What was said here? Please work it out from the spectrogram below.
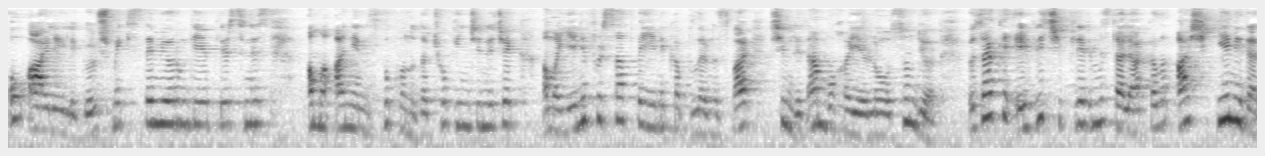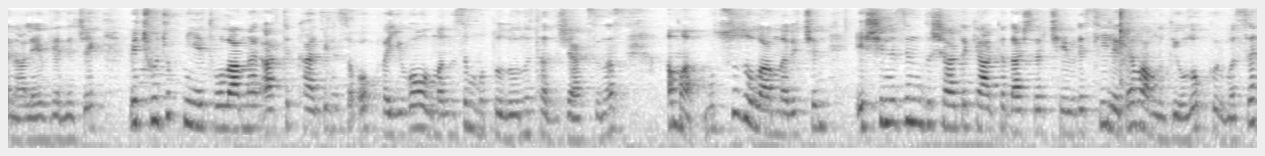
o aileyle görüşmek istemiyorum diyebilirsiniz. Ama anneniz bu konuda çok incinecek ama yeni fırsat ve yeni kapılarınız var. Şimdiden bu hayırlı olsun diyor. Özellikle evli çiftlerimizle alakalı aşk yeniden alevlenecek ve çocuk niyeti olanlar artık kalbinize ok ve yuva olmanızın mutluluğunu tadacaksınız. Ama mutsuz olanlar için eşinizin dışarıdaki arkadaşları çevresiyle devamlı diyalog kurması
